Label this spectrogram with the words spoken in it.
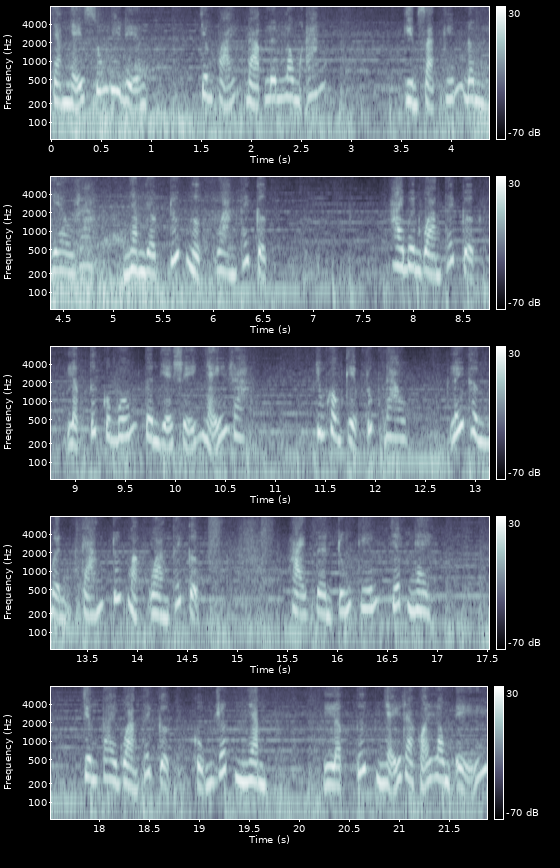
chàng nhảy xuống dưới điện, chân phải đạp lên long án. Kim xà kiếm đâm gieo ra, nhằm vào trước ngực Hoàng Thái Cực. Hai bên Hoàng Thái Cực lập tức có bốn tên vệ sĩ nhảy ra. Chúng không kịp rút đao, lấy thân mình cản trước mặt Hoàng Thái Cực. Hai tên trúng kiếm chết ngay. Chân tay Hoàng Thái Cực cũng rất nhanh, lập tức nhảy ra khỏi long ỷ,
